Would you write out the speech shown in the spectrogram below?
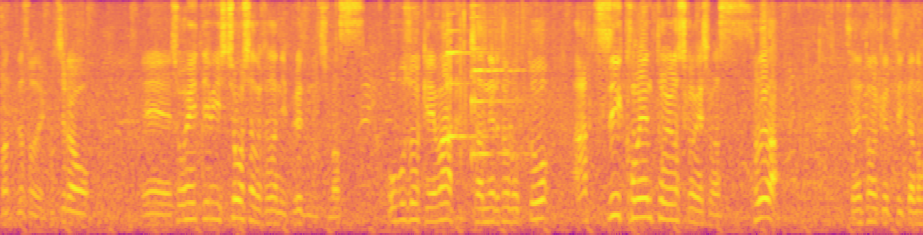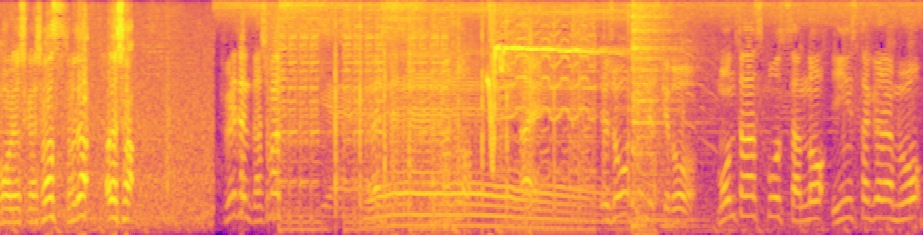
バッテだそうでこちらを、えー、翔平 TV 視聴者の方にプレゼントします。応募条件はチャンネル登録と熱いコメントをよろしくお願いします。それではチャンネル登録 Twitter の方よろしくお願いします。それではありがとうございました。プレゼント出します。はい、で条件ですけどモンタナスポーツさんのインスタグラムを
